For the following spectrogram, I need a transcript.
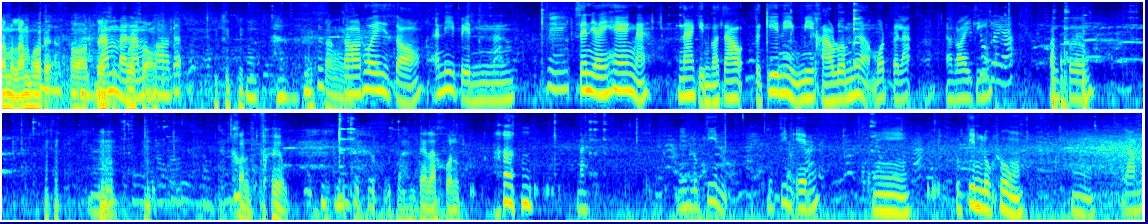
ลำมาลำพอเถอะต่อได้ล้ำมาถ้วยสองล้ำพอเด้อสั่งต่อถ้วยที่สอง อันนี้เป็นเส้นใยแห้งนะ น่ากินก็เจ้าตะกี้นี่มีขาวรวมเนื้อมดไปละ อร่อยจริง คอนเฟิร์ม คอนเฟิร์มแต่ละคนนี่ลูกจิ้น ลูกจิ้นเอ็น นี่ ลูกจิ้นลูกถุงล้ำ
